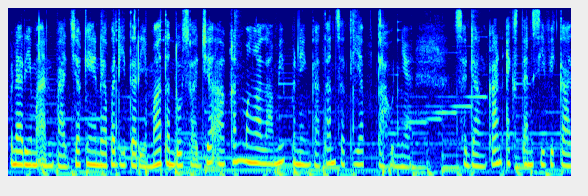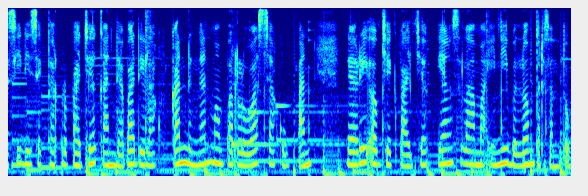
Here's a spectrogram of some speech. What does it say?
penerimaan pajak yang dapat diterima tentu saja akan mengalami peningkatan setiap tahunnya. Sedangkan ekstensifikasi di sektor perpajakan dapat dilakukan dengan memperluas cakupan dari objek pajak yang selama ini belum tersentuh.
